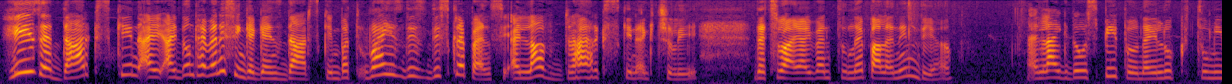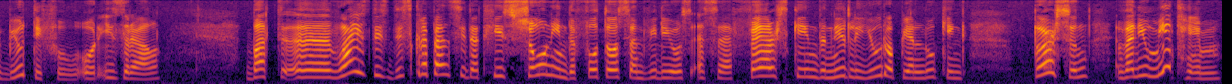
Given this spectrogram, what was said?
he's a dark skin. I, I don't have anything against dark skin, but why is this discrepancy? I love dark skin actually. That's why I went to Nepal and India. I like those people, they look to me beautiful, or Israel. But uh, why is this discrepancy that he's shown in the photos and videos as a fair-skinned, nearly European-looking person, when you meet him,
